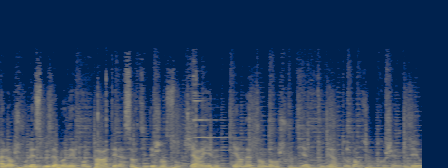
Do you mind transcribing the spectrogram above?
Alors je vous laisse vous abonner pour ne pas rater la sortie des chansons qui arrivent, et en attendant je vous dis à tout bientôt dans une prochaine vidéo.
